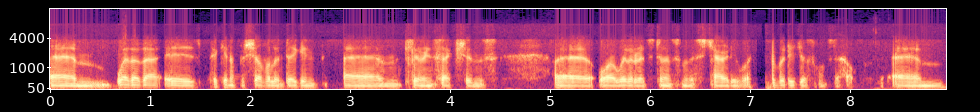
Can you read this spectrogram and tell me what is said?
Um, whether that is picking up a shovel and digging, um, clearing sections, uh, or whether it's doing some of this charity work, everybody just wants to help. Um,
